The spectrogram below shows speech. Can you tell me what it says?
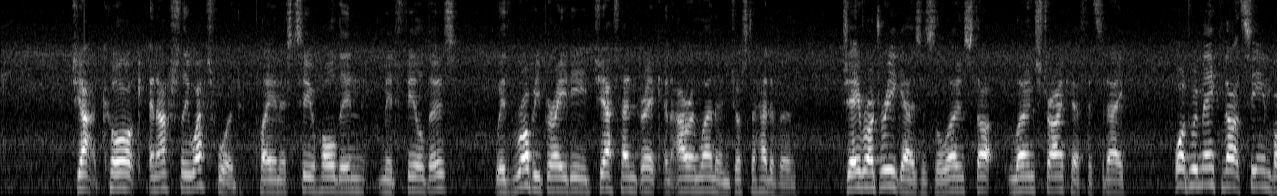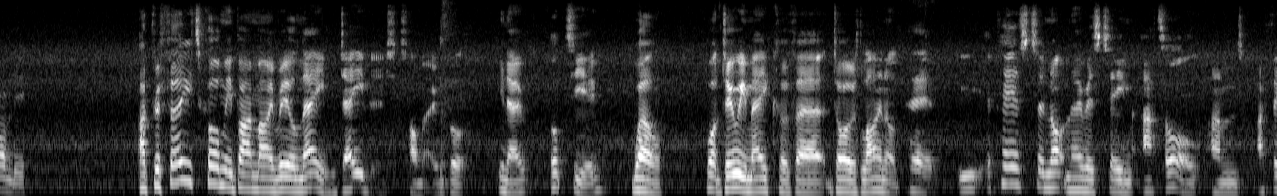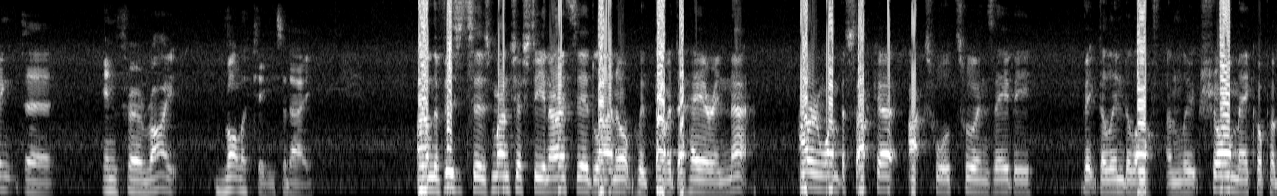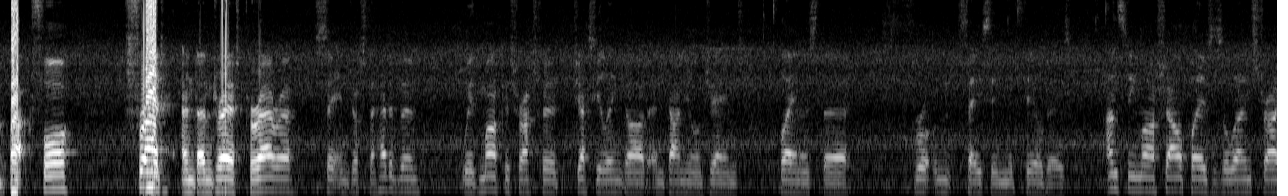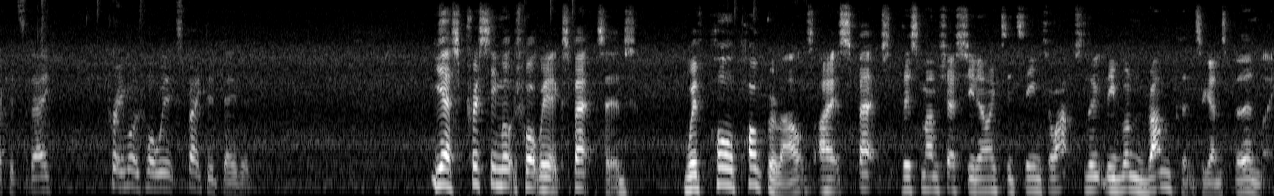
Jack Cork and Ashley Westwood playing as two holding midfielders, with Robbie Brady, Jeff Hendrick and Aaron Lennon just ahead of them. Jay Rodriguez is the lone, lone striker for today. What do we make of that team, Bondy? I'd prefer you to call me by my real name, David, Tomo, but, you know, up to you. Well, what do we make of uh, Doyle's lineup here? He appears to not know his team at all, and I think the in for a right rollicking today. And the visitors, Manchester United, line up with David De Gea in net. Aaron Wan-Bissaka, Axel Tuanzebe, Victor Lindelof, and Luke Shaw make up a back four. Fred and Andreas Pereira sitting just ahead of them, with Marcus Rashford, Jesse Lingard, and Daniel James playing as the front-facing midfielders. Anthony Martial plays as a lone striker today. Pretty much what we expected, David. Yes, pretty much what we expected. With Paul Pogba out, I expect this Manchester United team to absolutely run rampant against Burnley.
